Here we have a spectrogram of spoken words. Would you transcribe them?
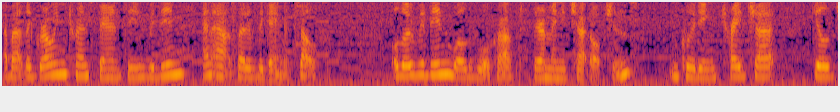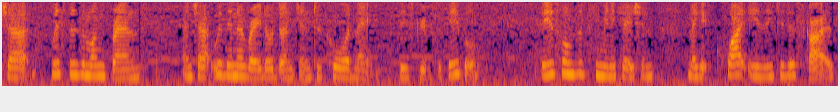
about the growing transparency within and outside of the game itself. Although within World of Warcraft there are many chat options, including trade chat, guild chat, whispers among friends, and chat within a raid or dungeon to coordinate these groups of people. These forms of communication make it quite easy to disguise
